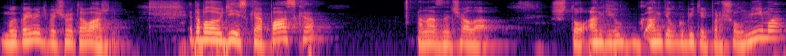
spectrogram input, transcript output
Вы поймете, почему это важно. Это была иудейская Пасха. Она означала, что ангел, ангел-губитель прошел мимо,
